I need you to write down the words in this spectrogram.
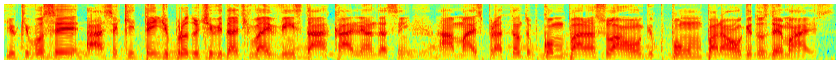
e o que você acha que tem de produtividade que vai vir estar acalhando assim a mais para tanto como para a sua ONG como para a ONG dos demais?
